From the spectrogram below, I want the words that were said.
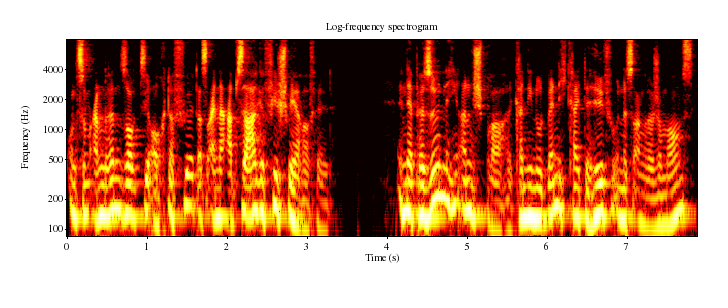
und zum anderen sorgt sie auch dafür, dass eine Absage viel schwerer fällt. In der persönlichen Ansprache kann die Notwendigkeit der Hilfe und des Engagements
